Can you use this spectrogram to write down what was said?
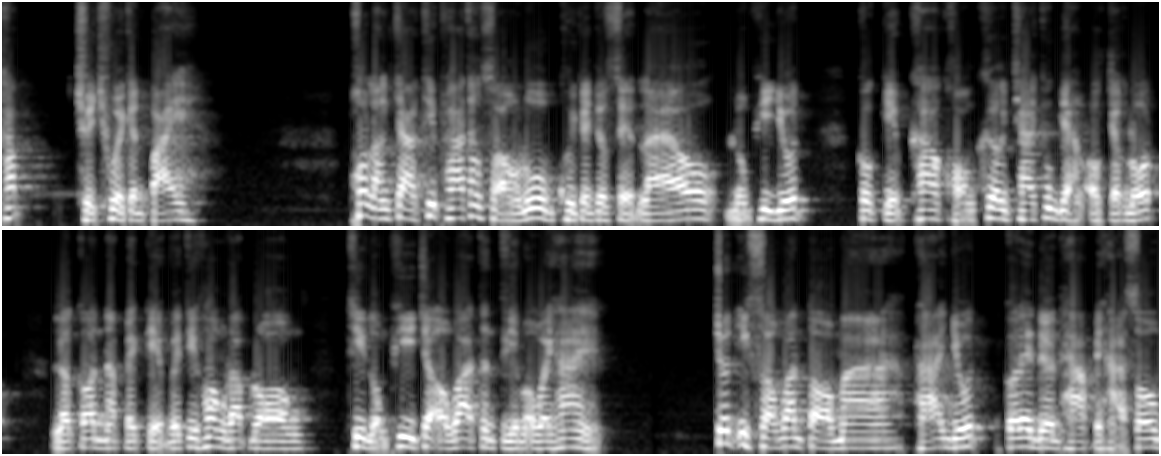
ครับ ช่วยๆกันไปพอหลังจากที่พระทั้งสองรูปคุยกันจนเสร็จแล้ว หลวงพี่ยุทธก็เก็บข้าวของเครื่องใช้ทุกอย่างออกจากรถ แล้วก็นำไปเก็บไว้ที่ห้องรับรอง ที่หลวงพี่เจ้าอาวาสท่านเตรียมเอาไว้ให้ จนอีกสองวันต่อมาพระยุทธก็ได้เดินทางไปหาส้ม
